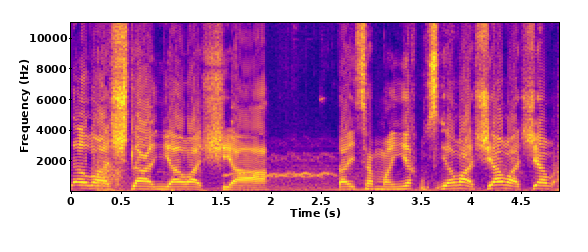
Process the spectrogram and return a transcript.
Yavaş lan yavaş ya. Dayı sen manyak mısın? Yavaş yavaş yavaş.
